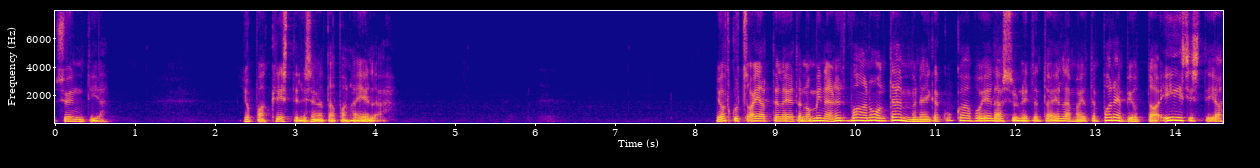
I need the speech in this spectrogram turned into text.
syntiä, jopa kristillisenä tapana elää. Jotkut ajattelee, että no minä nyt vaan on tämmöinen, eikä kukaan voi elää synnitöntä elämää, joten parempi ottaa iisisti ja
